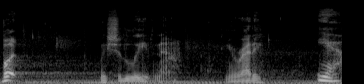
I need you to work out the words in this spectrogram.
But We should leave now. You ready? Yeah.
